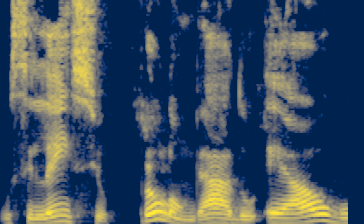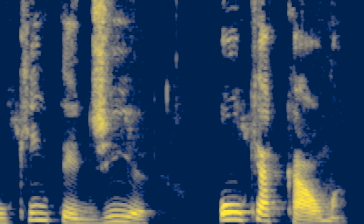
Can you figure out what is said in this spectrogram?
O silêncio prolongado é algo que entedia ou que acalma.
